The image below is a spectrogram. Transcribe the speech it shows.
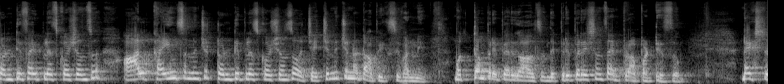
twenty five plus questions alkynes నుంచి ట్వంటీ ప్లస్ క్వశ్చన్స్ వచ్చాయి. చిన్న చిన్న టాపిక్స్ ఇవన్నీ. మొత్తం ప్రిపేర్ కావాల్సింది. Preparations and properties next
